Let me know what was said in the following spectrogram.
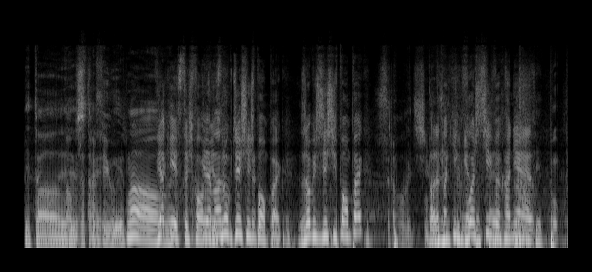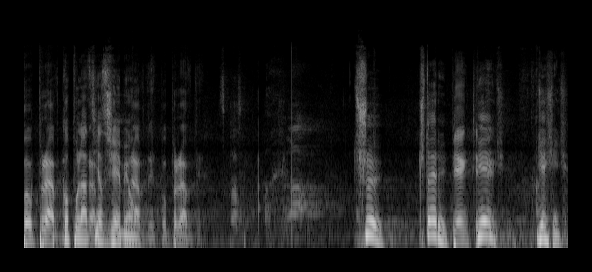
I to jest... trafiłeś. No, W jakiej jesteś formie? masz? Zrób 10 pompek. Zrobisz 10 pompek? Ale Dobrze, takich ty nie właściwych, a nie... dostajesz. Po, poprawny. Kopulacja z ziemią. Poprawny, poprawny. Trzy, cztery, Pięknie, pięć, dziesięć.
